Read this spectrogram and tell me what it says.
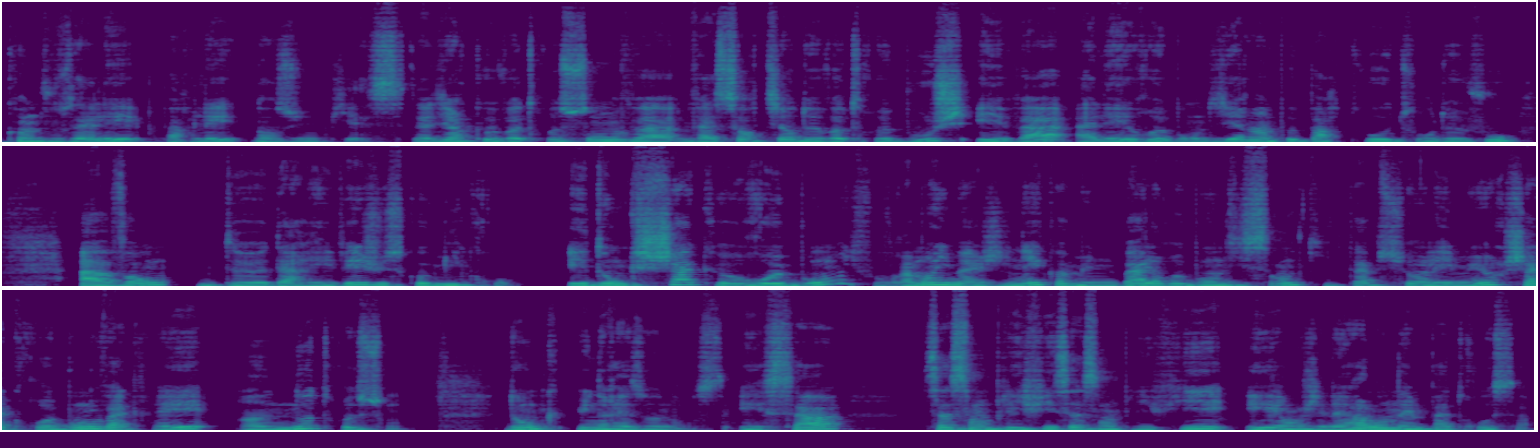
quand vous allez parler dans une pièce. C'est-à-dire que votre son va, va, sortir de votre bouche et va aller rebondir un peu partout autour de vous avant d'arriver jusqu'au micro. Et donc chaque rebond, il faut vraiment imaginer comme une balle rebondissante qui tape sur les murs. Chaque rebond va créer un autre son, donc une résonance. Et ça, ça s'amplifie, ça s'amplifie, et en général, on n'aime pas trop ça.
